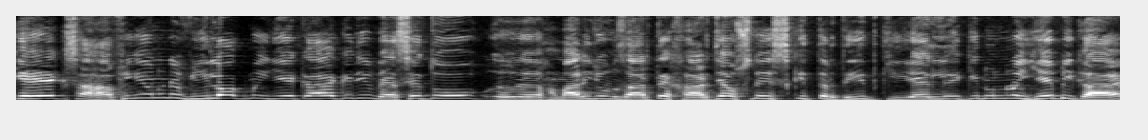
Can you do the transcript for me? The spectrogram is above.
कि एक सहाफ़ी है, उन्होंने वी लॉग में ये कहा कि जी वैसे तो हमारी जो वजारत खारजा उसने इसकी तरदीद की है, लेकिन उन्होंने ये भी कहा है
